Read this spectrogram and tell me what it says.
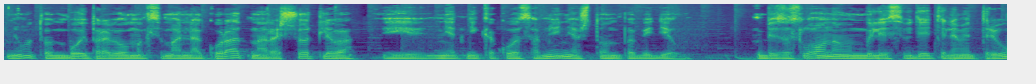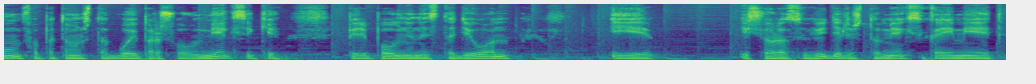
Ну, вот он бой провел максимально аккуратно, расчетливо, и нет никакого сомнения, что он победил. Безусловно, мы были свидетелями триумфа, потому что бой прошел в Мексике, переполненный стадион. И еще раз увидели, что Мексика имеет,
